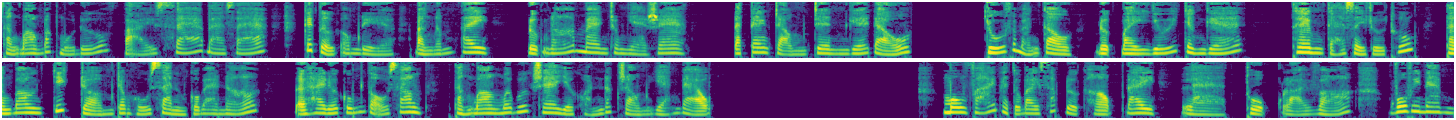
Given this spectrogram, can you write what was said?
Thằng Bon bắt mỗi đứa phải xá ba xá, cái tượng ông địa bằng nắm tay, được nó mang trong nhà ra, đặt trang trọng trên ghế đẩu. Chuối với mảng cầu được bày dưới chân ghế, thêm cả xì rượu thuốc, thằng Bon chiết trộm trong hũ sành của ba nó. Đợi hai đứa cúng tổ xong, thằng Bon mới bước ra giữa khoảnh đất rộng giảng đạo. Môn phái mà tụi bay sắp được học đây là thuộc loại võ vô vi nam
